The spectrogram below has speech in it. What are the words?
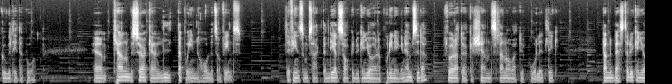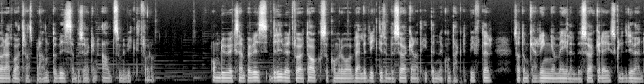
Google tittar på. Eh, kan besökaren lita på innehållet som finns? Det finns som sagt en del saker du kan göra på din egen hemsida för att öka känslan av att du är pålitlig. Bland det bästa du kan göra är att vara transparent och visa besökaren allt som är viktigt för dem. Om du exempelvis driver ett företag så kommer det vara väldigt viktigt för besökaren att hitta dina kontaktuppgifter så att de kan ringa, mejla eller besöka dig. Skulle du driva en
